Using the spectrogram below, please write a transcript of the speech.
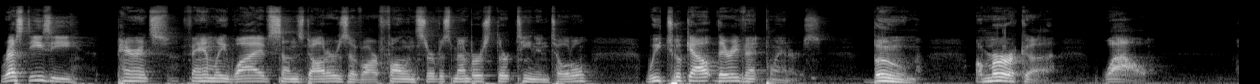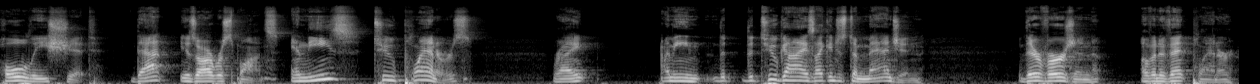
Rest easy, parents, family, wives, sons, daughters of our fallen service members, 13 in total. We took out their event planners. Boom. America. Wow. Holy shit. That is our response. And these two planners, right? I mean, the, the two guys, I can just imagine their version of an event planner.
